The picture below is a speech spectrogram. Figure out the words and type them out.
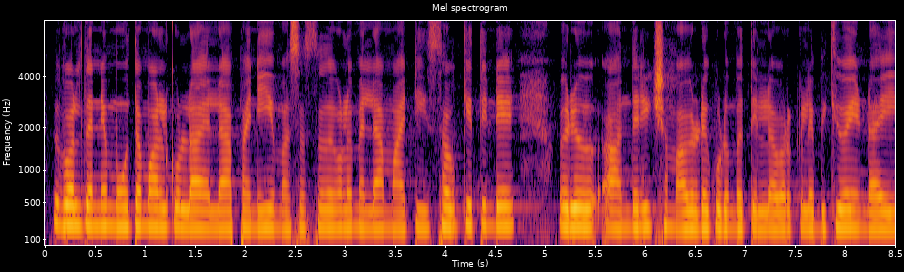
അതുപോലെ തന്നെ മൂത്ത മകൾക്കുള്ള എല്ലാ പനിയും അസ്വസ്ഥതകളും എല്ലാം മാറ്റി സൗഖ്യത്തിന്റെ ഒരു അന്തരീക്ഷം അവരുടെ കുടുംബത്തിൽ അവർക്ക് ലഭിക്കുകയുണ്ടായി.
